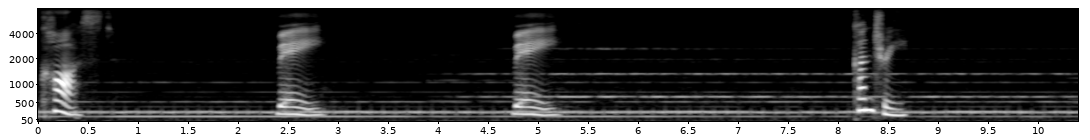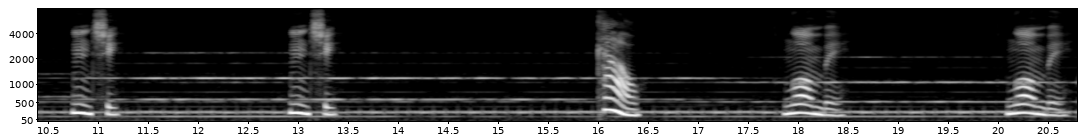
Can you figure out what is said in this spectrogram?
Cost. Bei. Bei. Country. Nchi. Nchi. Cow. Ng'ombe. Ng'ombe.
